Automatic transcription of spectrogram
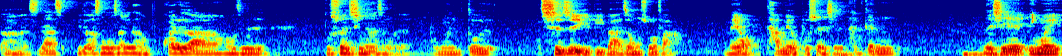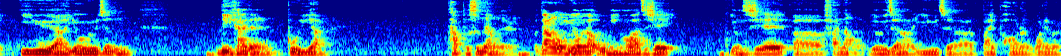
呃，是他遇到生活上遇到什么不快乐啊，或是不顺心啊什么的，我们都嗤之以鼻吧。这种说法。没有，他没有不顺心，他跟那些因为抑郁啊、忧郁症离开的人不一样，他不是那样的人。当然，我没有要污名化这些有这些呃烦恼、忧郁症啊、抑郁症啊、bipolar whatever，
